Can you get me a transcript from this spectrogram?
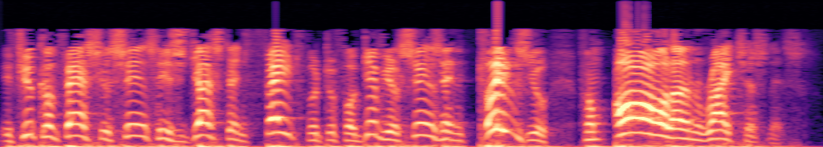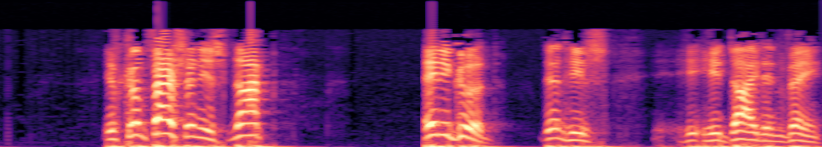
if you confess your sins, He's just and faithful to forgive your sins and cleanse you from all unrighteousness. If confession is not any good, then he's, he, he died in vain.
